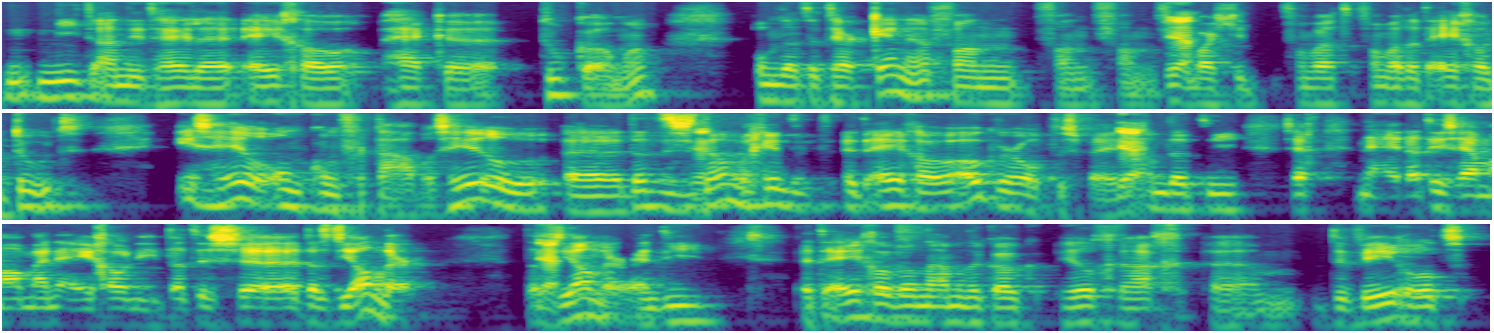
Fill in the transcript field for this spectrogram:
niet aan dit hele ego-hacken toekomen omdat het herkennen van, van, van, van, wat je, van, wat, van wat het ego doet, is heel oncomfortabel. Is heel, uh, dat is, Dan begint het, het, ego ook weer op te spelen. Omdat hij zegt, nee, dat is helemaal mijn ego niet. Dat is, uh, dat is die ander. Dat is die ander. En die, het ego wil namelijk ook heel graag um, de wereld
